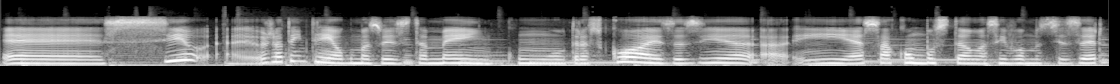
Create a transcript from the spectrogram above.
É, se eu já tentei algumas vezes também com outras coisas e, e essa combustão, assim vamos dizer,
